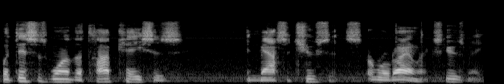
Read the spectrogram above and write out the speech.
but this is one of the top cases in Massachusetts, or Rhode Island, excuse me.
